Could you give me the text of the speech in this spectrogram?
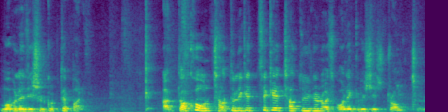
মোবিলাইজেশন করতে পারি। আর তখন ছাত্রলীগের থেকে ছাত্র ইউনিয়ন অনেক বেশি স্ট্রং ছিল।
